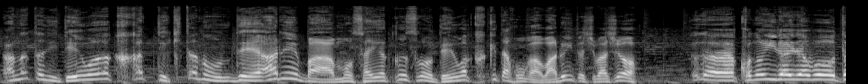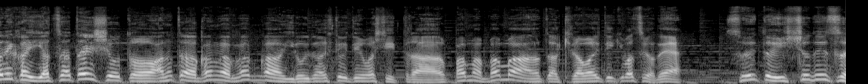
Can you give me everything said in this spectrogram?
あなたに電話がかかってきたのであればもう最悪その電話かけた方が悪いとしましょう。ただこのイライラを誰かに八つ当たりしようとあなたはガンガンガンガンいろいろな人に電話していったらバンバンバンバンあなたは嫌われていきますよね。それと一緒です。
